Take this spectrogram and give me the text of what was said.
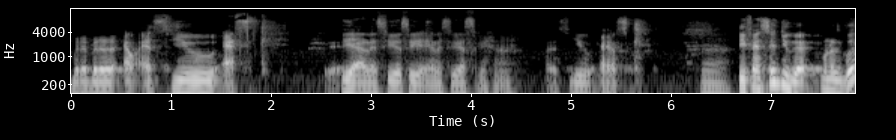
Benar-benar LSU-esque. Iya, LSU sih, LSU sih. Ah. LSU-esque. Nah. Defense-nya juga menurut gue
